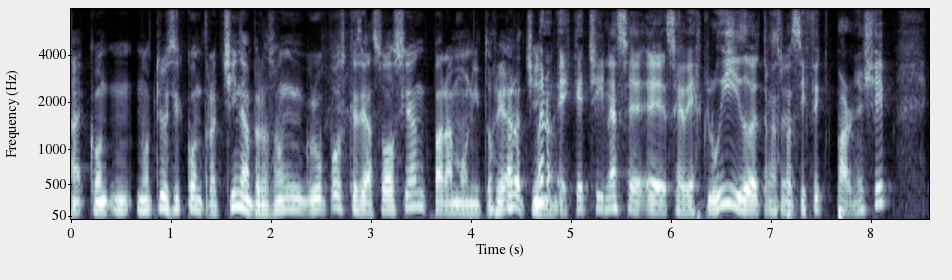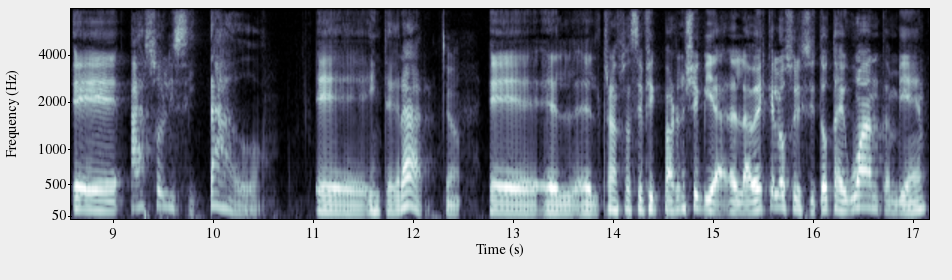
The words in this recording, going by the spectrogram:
Ah, no quiero decir contra China, pero son grupos que se asocian para monitorear a China. Bueno, es que China se, eh, había excluido del Trans-Pacific Partnership, eh, ha solicitado eh, integrar. Eh, el, el Trans-Pacific Partnership y a la vez que lo solicitó Taiwán también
